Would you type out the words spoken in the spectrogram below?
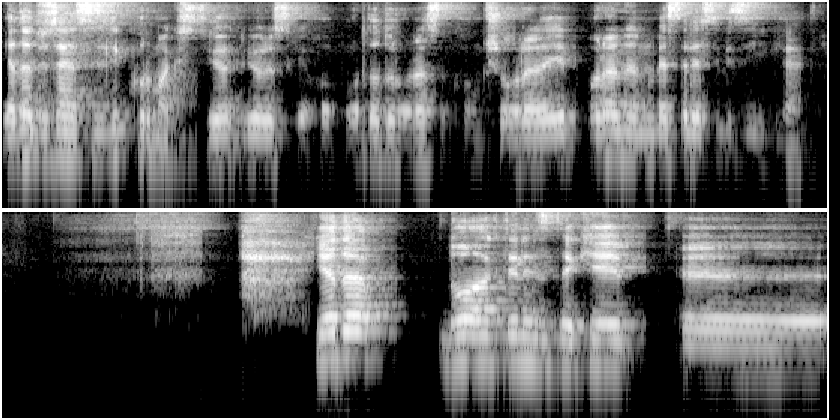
Ya da düzensizlik kurmak istiyor. Diyoruz ki hop orada dur orası komşu. Orayı, oranın meselesi bizi ilgilendirir. Ya da Doğu Akdeniz'deki eee,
